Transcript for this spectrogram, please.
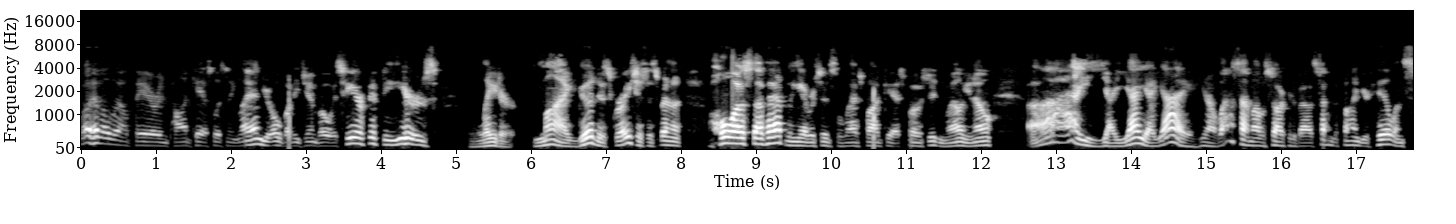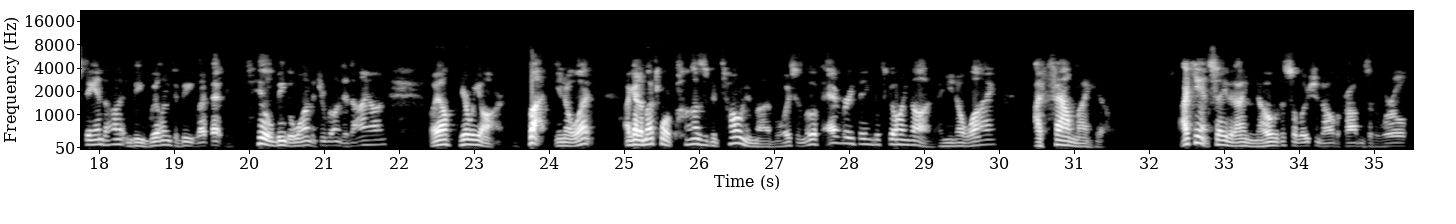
Well, hello out there in podcast listening land. Your old buddy Jimbo is here 50 years later. My goodness gracious, it's been a, whole lot of stuff happening ever since the last podcast posted. And well, you know, ay, yeah, yeah, yeah, yeah. You know, last time I was talking about it's time to find your hill and stand on it and be willing to be, let that hill be the one that you're willing to die on. Well, here we are. But you know what? I got a much more positive tone in my voice in lieu of everything that's going on. And you know why? I found my hill. I can't say that I know the solution to all the problems of the world.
